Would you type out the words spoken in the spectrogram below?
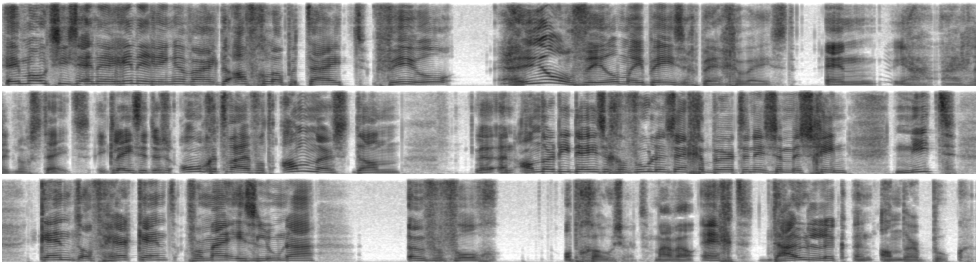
Emoties en herinneringen waar ik de afgelopen tijd veel, heel veel mee bezig ben geweest. En ja, eigenlijk nog steeds. Ik lees het dus ongetwijfeld anders dan eh, een ander die deze gevoelens en gebeurtenissen misschien niet kent of herkent. Voor mij is Luna een vervolg op Gozert. Maar wel echt duidelijk een ander boek.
